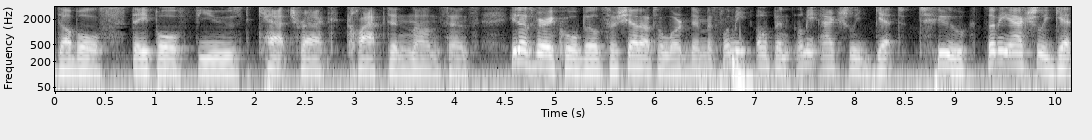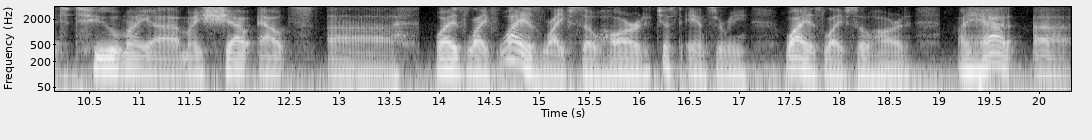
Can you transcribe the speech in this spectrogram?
double staple fused cat track Clapton nonsense. He does very cool builds, so shout out to Lord Nimbus. Let me open let me actually get to let me actually get to my uh my shout outs. Uh why is life why is life so hard? Just answer me. Why is life so hard? I had uh,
